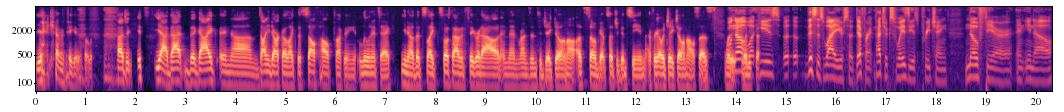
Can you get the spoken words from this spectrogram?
yeah, Kevin Bacon. is probably- Patrick. It's yeah, that the guy in um, Donnie Darko, like the self help fucking lunatic, you know, that's like supposed to have it figured out, and then runs into Jake Gyllenhaal. It's so good, such a good scene. I forget what Jake Gyllenhaal says. Well, he- no, what he he's. Uh, uh, this is why you're so different. Patrick Swayze is preaching no fear, and you know,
